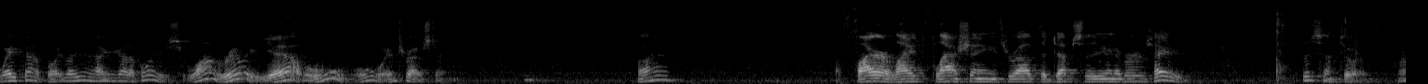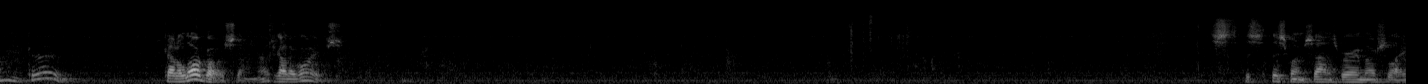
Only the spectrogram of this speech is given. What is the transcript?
wake up, boy, you got a voice. Wow, really? Yeah, ooh, ooh, interesting. What? A firelight flashing throughout the depths of the universe. Hey, listen to it. Oh, good. It's got a logos then. It's got a voice. This- This, one sounds very much like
